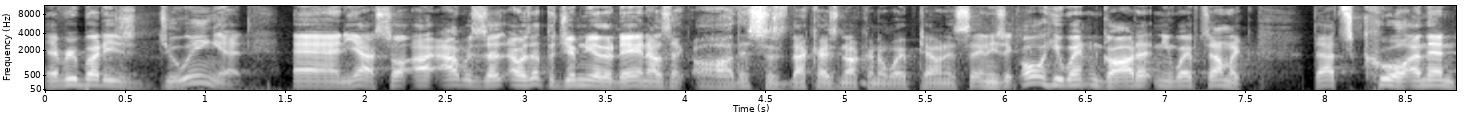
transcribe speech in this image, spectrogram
everybody's doing it and yeah so I, I was i was at the gym the other day and i was like oh this is that guy's not going to wipe down his and he's like oh he went and got it and he wiped it down i'm like that's cool and then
